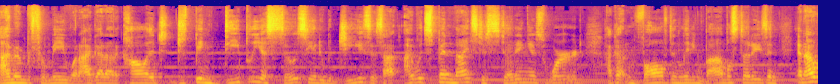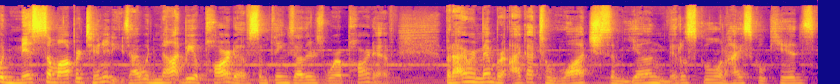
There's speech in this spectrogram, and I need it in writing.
I remember for me, when I got out of college, just being deeply associated with Jesus, I, I, would spend nights just studying His Word. I got involved in leading Bible studies, and, and I would miss some opportunities. I would not be a part of some things others were a part of. But I remember I got to watch some young middle school and high school kids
